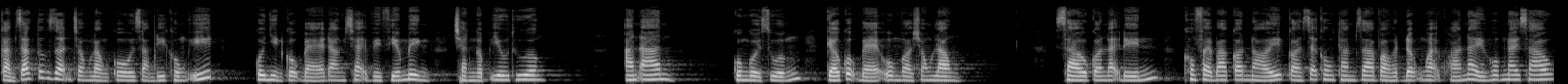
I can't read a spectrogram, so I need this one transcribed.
Cảm giác tức giận trong lòng cô giảm đi không ít, cô nhìn cậu bé đang chạy về phía mình, tràn ngập yêu thương. An An! Cô ngồi xuống, kéo cậu bé ôm vào trong lòng. Sao con lại đến? Không phải ba con nói con sẽ không tham gia vào hoạt động ngoại khóa này hôm nay sao?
